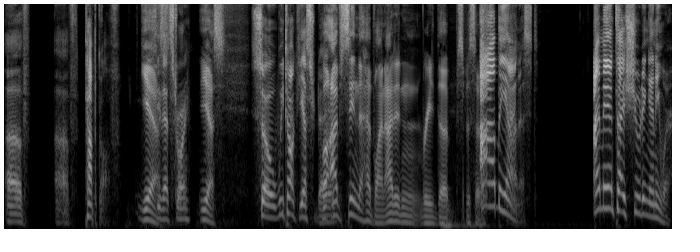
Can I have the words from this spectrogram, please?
of of Top Golf. Yes. See that story? Yes. So we talked yesterday. Well, I've seen the headline. I didn't read the specifics. I'll be honest. I'm anti-shooting anywhere,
